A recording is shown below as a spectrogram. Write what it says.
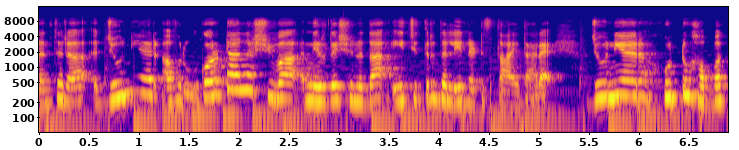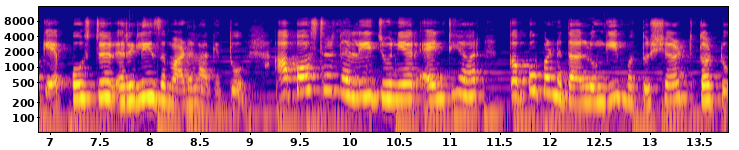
ನಂತರ ಜೂನಿಯರ್ ಅವರು ಕೊರಟಾಲ ಶಿವ ನಿರ್ದೇಶನದ ಈ ಚಿತ್ರದಲ್ಲಿ ನಟಿಸ್ತಾ ಇದ್ದಾರೆ. ಜೂನಿಯರ್ ಹುಟ್ಟು ಹಬ್ಬಕ್ಕೆ ಪೋಸ್ಟರ್ ರಿಲೀಸ್ ಮಾಡಲಾಗಿತ್ತು. ಆ ಪೋಸ್ಟರ್ನಲ್ಲಿ ಜೂನಿಯರ್ ಎನ್ ಟಿ ಆರ್ ಕಪ್ಪು ಬಣ್ಣದ ಲುಂಗಿ ಮತ್ತು ಶರ್ಟ್ ತೊಟ್ಟು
